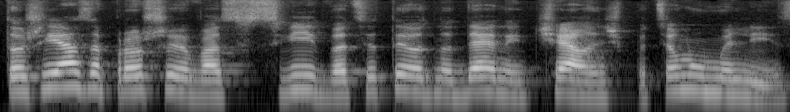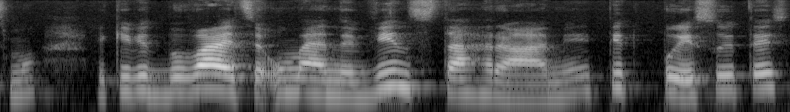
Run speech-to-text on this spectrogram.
Тож я запрошую вас в свій 21-денний челендж по цьому мелізму, який відбувається у мене в інстаграмі. Підписуйтесь,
